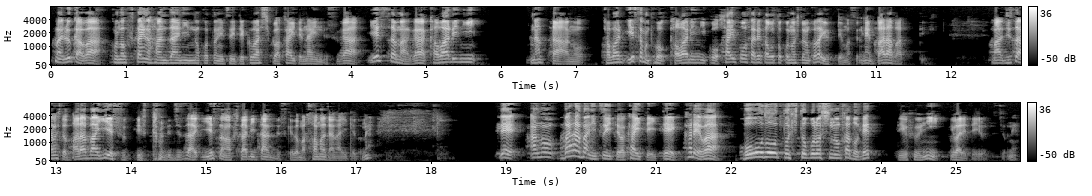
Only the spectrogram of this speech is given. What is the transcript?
まあ、ルカは、この二人の犯罪人のことについて詳しくは書いてないんですが、イエス様が代わりになった、あの、代わり、イエス様と代わりにこう、解放された男の人のことは言ってますよね。バラバっていう。まあ、実はあの人バラバイエスって言ったんで、実はイエス様は二人いたんですけど、まあ、様じゃないけどね。で、あの、バラバについては書いていて、彼は、暴動と人殺しの角でっていうふうに言われているんですよね。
